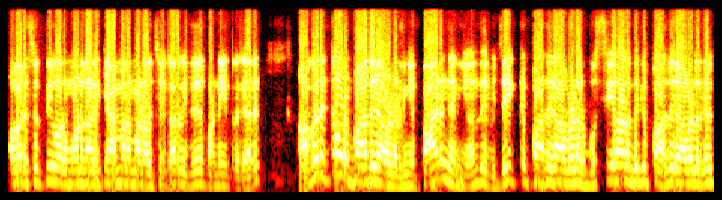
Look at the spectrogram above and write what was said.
அவரை சுத்தி ஒரு மூணு நாலு கேமராமேன் வச்சிருக்காரு. இது பண்ணிட்டு இருக்காரு. அவருக்கு ஒரு பாதுகாவலர். நீங்க பாருங்க நீங்க வந்து விஜய்க்கு பாதுகாவலர் புஷியானதுக்கு பாதுகாவலர்கள்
